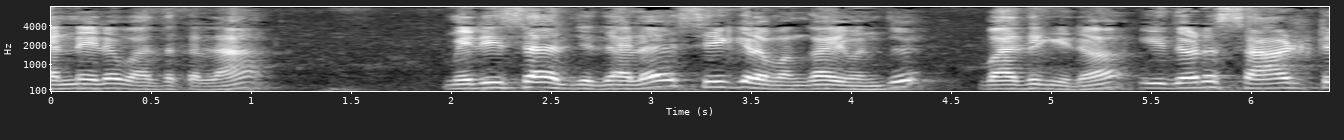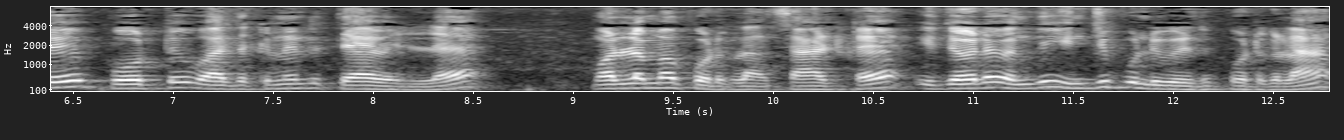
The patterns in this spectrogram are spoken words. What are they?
எண்ணெயில் வதக்கலாம். மெலிசாக அரிஞ்சதால் சீக்கிரம் வெங்காயம் வந்து வதங்கிடும். இதோட சால்ட்டு போட்டு வதக்கணுன்னு தேவையில்லை. மொல்லமாக போட்டுக்கலாம் சால்ட்டை இதோட வந்து இஞ்சி பூண்டு விழுது போட்டுக்கலாம்.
